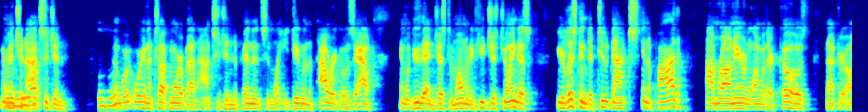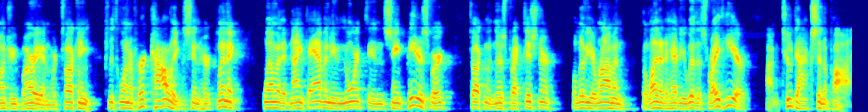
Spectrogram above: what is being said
You Um, mentioned al- oxygen. Mhm. And we're, we're going to talk more about oxygen dependence and what you do when the power goes out. And we'll do that in just a moment. If you just joined us, you're listening to Two Docs in a Pod. I'm Ron Aaron, along with our co-host, Dr. Audrey Baria, and we're talking with one of her colleagues in her clinic, WellMed at Ninth Avenue North in St. Petersburg, talking with nurse practitioner Olivia Rahman. Delighted to have you with us right here on Two Docs in a Pod.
